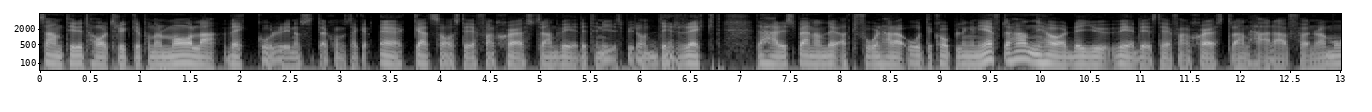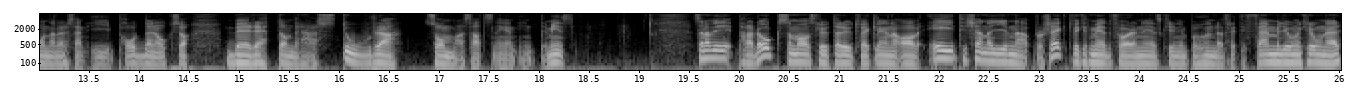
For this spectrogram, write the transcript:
Samtidigt har trycket på normala veckor inom citationstecken ökat, sa Stefan Sjöstrand, VD till nyhetsbyrån Direkt. Det här är spännande att få den här återkopplingen i efterhand. Ni hörde ju VD Stefan Sjöstrand här för några månader sedan i podden också berätta om den här stora sommarsatsningen inte minst. Sen har vi Paradox som avslutar utvecklingen av ej tillkännagivna projekt vilket medför en nedskrivning på 135 miljoner kronor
